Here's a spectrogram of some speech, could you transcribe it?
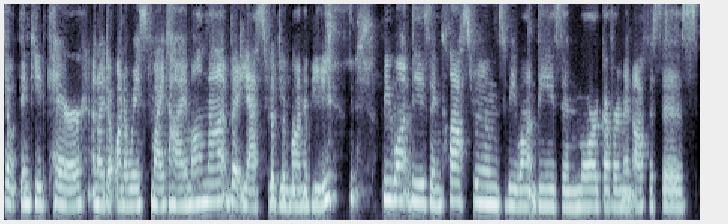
Don't think he'd care. And I don't want to waste my time on that. But yes, we do want to be, we want these in classrooms. We want these in more government offices.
